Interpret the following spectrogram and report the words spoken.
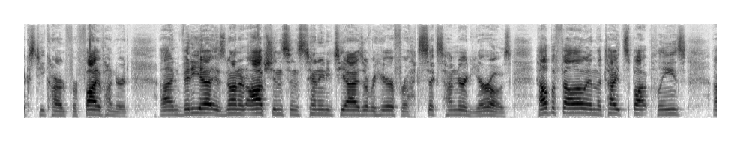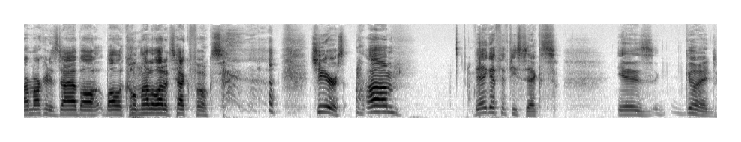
XT card for 500? Uh, Nvidia is not an option since 1080 Ti is over here for like 600 euros. Help a fellow in the tight spot, please. Our market is diabolical. Not a lot of tech folks. Cheers. Um, Vega 56 is good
